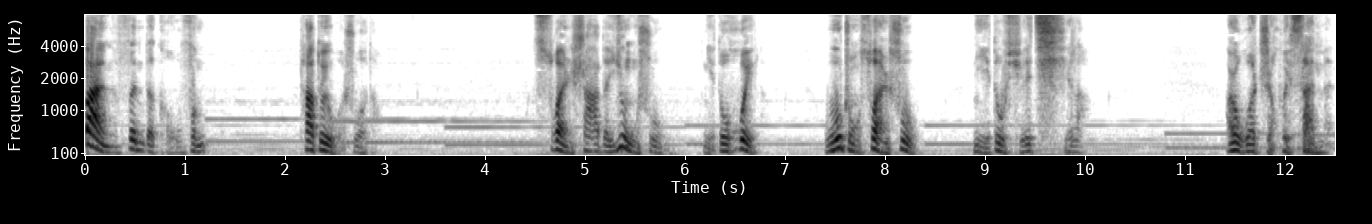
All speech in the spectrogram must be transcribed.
半分的口风。他对我说道：“算杀的用术你都会了，五种算术你都学齐了，而我只会三门。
